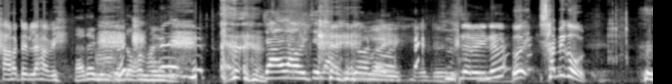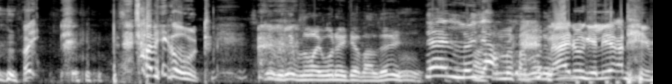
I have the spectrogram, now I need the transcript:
হাঁহতে বিলাক খাবি। চাবি ক'ত? চাবি ক'ত বেলেগ আহিব দে এতিয়া ভালো দেই লৈ যা। মই খাব দে। নাই তোৰ গেলিয়ে কাটিম।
